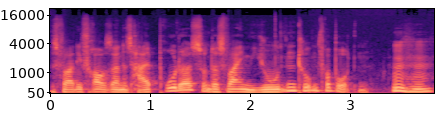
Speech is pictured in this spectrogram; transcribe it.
Das war die Frau seines Halbbruders und das war im Judentum verboten. Mhm.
